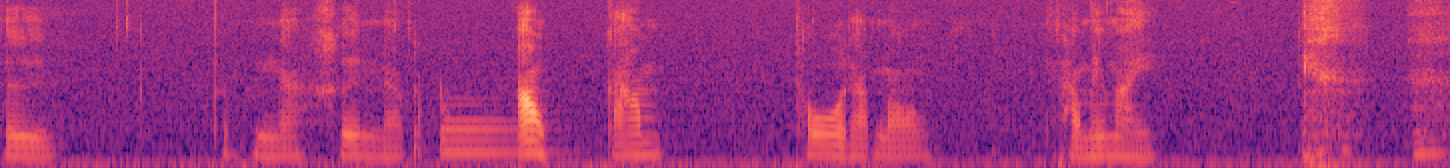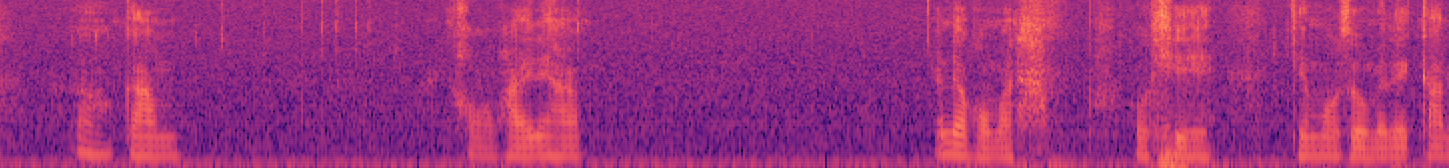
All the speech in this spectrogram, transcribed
เออแป๊บนึงนะขึ้นครับ เอ้ากำโทษครับน้องจะทำให้ใหม่เอ้ากำขออภัยนะครับงั้นเดี๋ยวผมมาทำโอเค เกมโหมดศูนย์ไปเลยกัน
